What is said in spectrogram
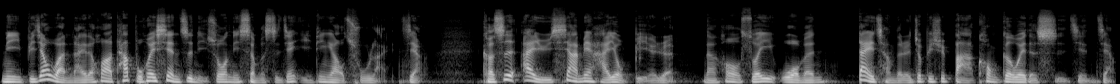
你比较晚来的话，它不会限制你说你什么时间一定要出来这样。可是碍于下面还有别人。然后，所以我们带场的人就必须把控各位的时间，这样。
